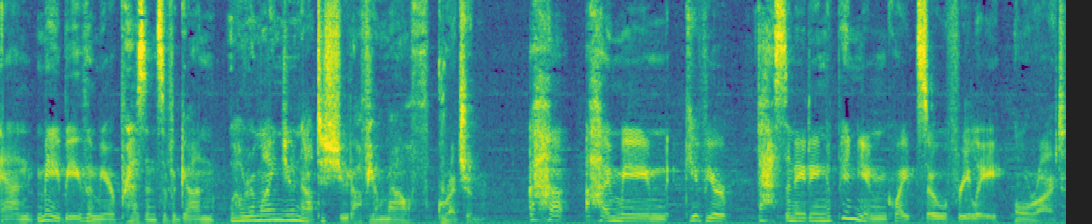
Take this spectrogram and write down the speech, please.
And maybe the mere presence of a gun will remind you not to shoot off your mouth. Gretchen, I mean, give your fascinating opinion quite so freely. all right.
